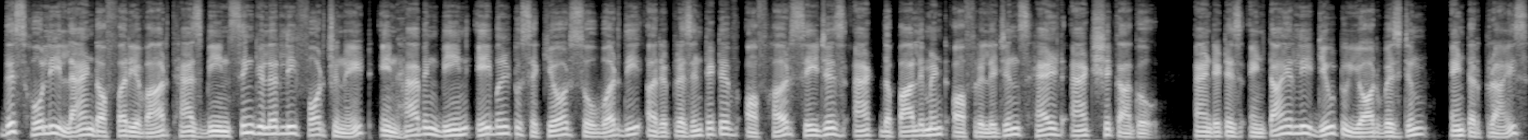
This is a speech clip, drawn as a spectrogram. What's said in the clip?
This holy land of Aryavarta has been singularly fortunate in having been able to secure so worthy a representative of her sages at the Parliament of Religions held at Chicago, and it is entirely due to your wisdom, enterprise,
